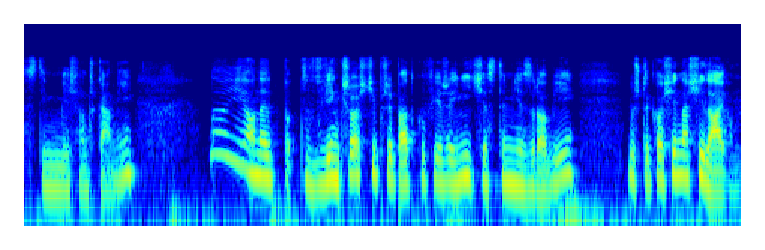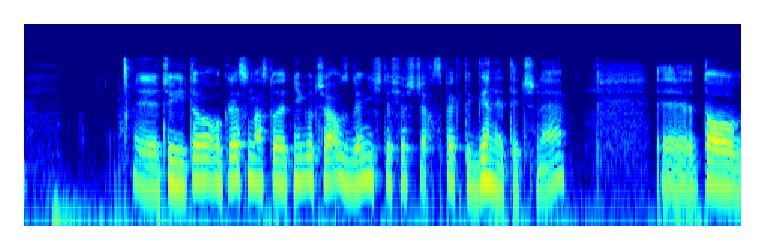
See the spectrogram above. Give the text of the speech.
z tymi miesiączkami. No i one w większości przypadków, jeżeli nic się z tym nie zrobi, już tylko się nasilają. E, czyli do okresu nastoletniego trzeba uwzględnić też jeszcze aspekty genetyczne. E, to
